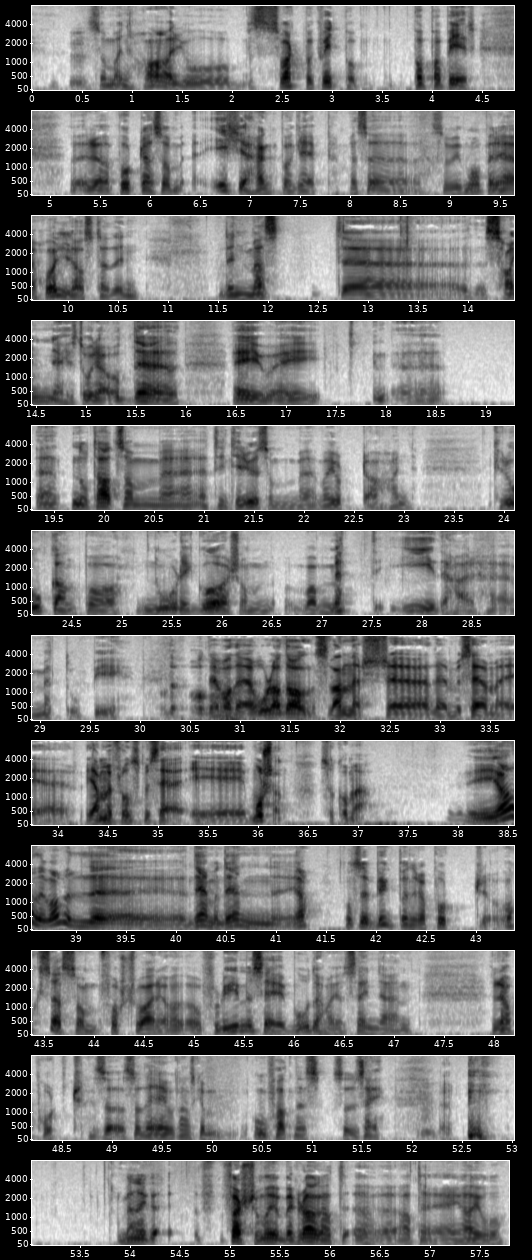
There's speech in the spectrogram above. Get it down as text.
Så man har jo svart på hvitt på på papir rapporter som ikke henger på greip. Så, så, vi må bare holde oss til den, den mest uh, sanne historier. Og det er jo ei, uh, et notat som uh, et intervju som var gjort av han Krokan på Nordli gård, som var midt i det her. midt oppi og det, og det var det Oladalens Venners eh, det museet, eh, hjemmefrontsmuseet i Mosjøen, som kom med? Ja, det var vel eh, det. Men det er en, ja, også bygd på en rapport også som Forsvaret. Og, og Flymuseet i Bodø har jo sendt en rapport. Så, så, det er jo ganske omfattende, som du sier. Mm. Men jeg, først så må jeg beklage at, at jeg har jo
